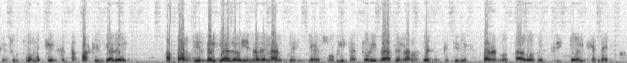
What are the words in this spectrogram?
se supone que es a partir del día de hoy. A partir del día de hoy en adelante ya es obligatoriedad de la receta que tiene que estar anotado, descrito el genérico.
